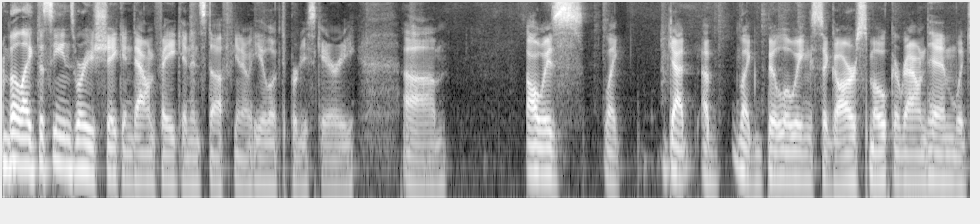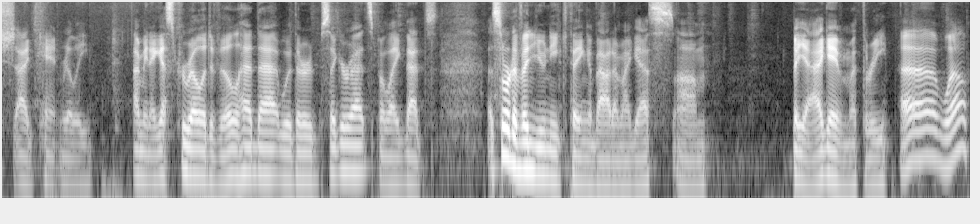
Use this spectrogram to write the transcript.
but like the scenes where he's shaking down Fagin and stuff, you know, he looked pretty scary. Um, always like got a like billowing cigar smoke around him, which I can't really. I mean, I guess Cruella de Vil had that with her cigarettes, but like that's a sort of a unique thing about him, I guess. Um, but yeah, I gave him a three. Uh, well,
